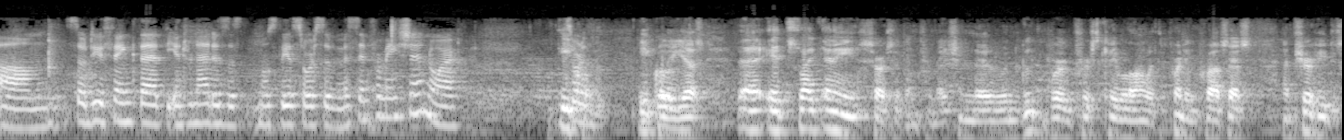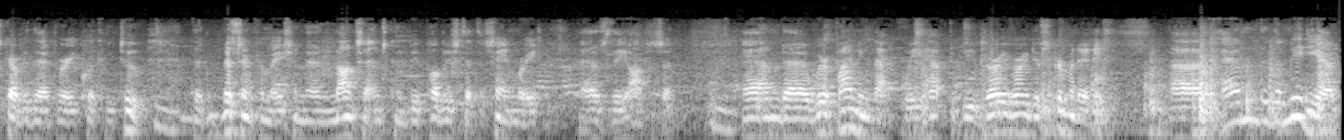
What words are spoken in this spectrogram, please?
Um, so do you think that the internet is a, mostly a source of misinformation or Equally, sort of equally, equally. yes. Uh, it's like any source of information. Uh, when Gutenberg first came along with the printing process, I'm sure he discovered that very quickly too. That misinformation and nonsense can be published at the same rate as the opposite. And uh, we're finding that we have to be very, very discriminating. Uh, and the media,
